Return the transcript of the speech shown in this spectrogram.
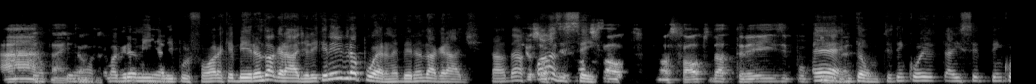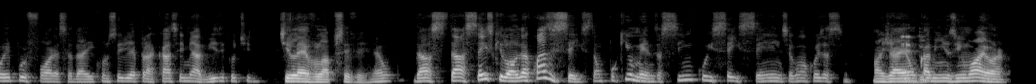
Ah, tem, tá. Tem então. Uma, tá. tem uma graminha ali por fora, que é beirando a grade ali, que nem Ibirapuera, né? Beirando a grade. Tá? Dá Eu quase seis. No asfalto. no asfalto dá três e pouquinho. É, né? então, você tem que correr, aí você tem que correr por fora essa daí. Quando você vier para cá, você me avisa que eu te, te levo lá para você ver. É um, dá, dá seis quilômetros, dá quase seis, tá um pouquinho menos, dá cinco e seiscentos, alguma coisa assim. Mas já é, é um do... caminhozinho maior.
